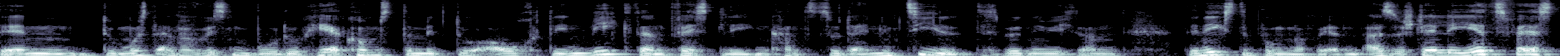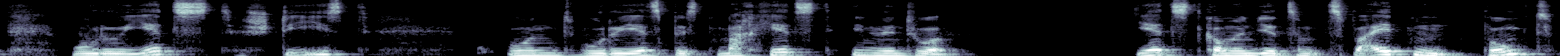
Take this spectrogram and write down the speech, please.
denn du musst einfach wissen, wo du herkommst, damit du auch den Weg dann festlegen kannst zu deinem Ziel. Das wird nämlich dann der nächste Punkt noch werden. Also stelle jetzt fest, wo du jetzt stehst und wo du jetzt bist. Mach jetzt Inventur. Jetzt kommen wir zum zweiten Punkt.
